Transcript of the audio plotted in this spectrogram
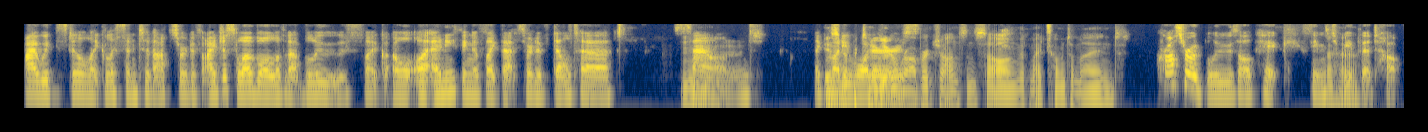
I would still like listen to that sort of. I just love all of that blues, like all, or anything of like that sort of delta Mhm. sound, like Is Muddy there a particular Waters. Robert Johnson song that might come to mind? Crossroad Blues, I'll pick seems to be Uh-huh. the top,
